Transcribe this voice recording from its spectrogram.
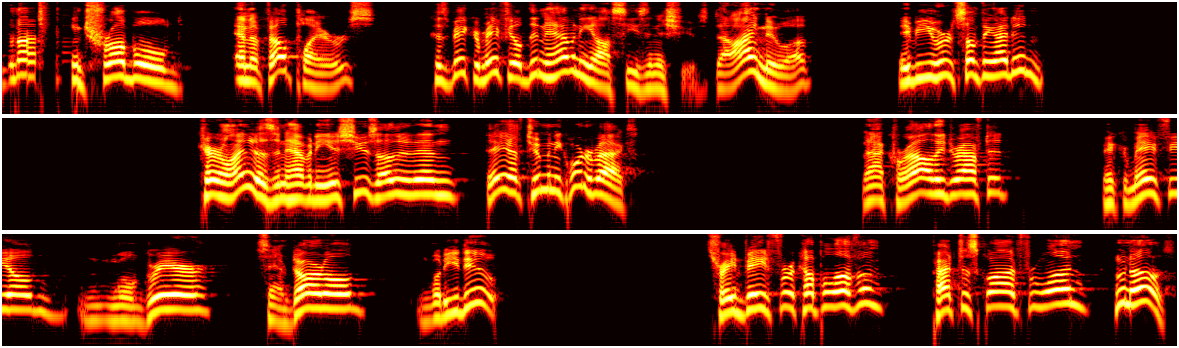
We're not troubled NFL players because Baker Mayfield didn't have any offseason issues that I knew of. Maybe you heard something I didn't. Carolina doesn't have any issues other than they have too many quarterbacks. Matt Corral, they drafted. Baker Mayfield, Will Grier, Sam Darnold. What do you do? Trade bait for a couple of them? Practice squad for one? Who knows?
